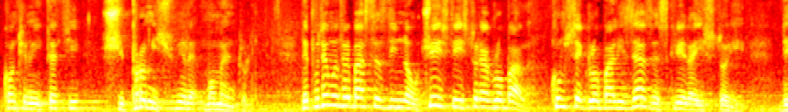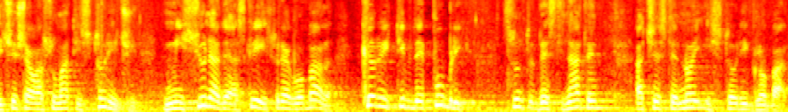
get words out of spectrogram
continuității și promisiunile momentului. Ne putem întreba astăzi din nou, ce este istoria globală? Cum se globalizează scrierea istoriei? De ce și-au asumat istoricii misiunea de a scrie istoria globală? Cărui tip de public sunt destinate aceste noi istorii globale?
